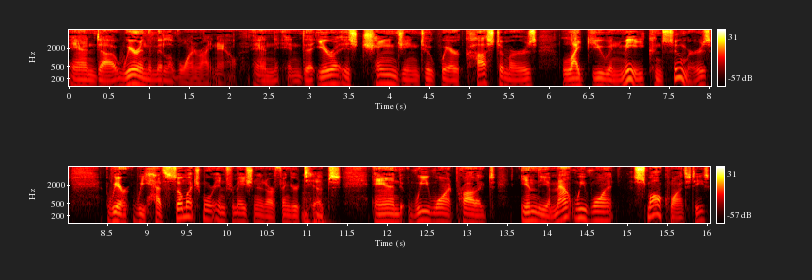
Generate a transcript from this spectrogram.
And uh, we're in the middle of one right now. And, and the era is changing to where customers like you and me, consumers, we, are, we have so much more information at our fingertips, mm-hmm. and we want product in the amount we want, small quantities,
